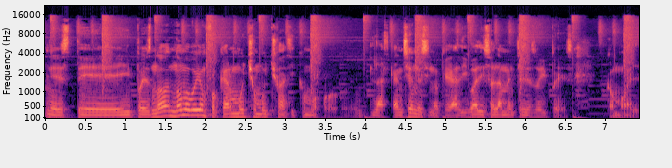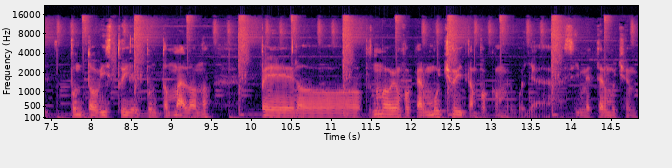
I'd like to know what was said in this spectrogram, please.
este, y pues no, no me voy a enfocar mucho, mucho así como las canciones, sino que al igual y solamente les doy pues como el punto visto y el punto malo, ¿no? Pero pues no me voy a enfocar mucho y tampoco me voy a así meter mucho en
